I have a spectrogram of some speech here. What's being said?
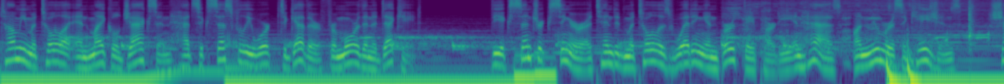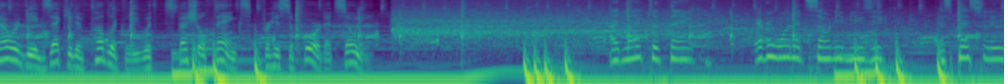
Tommy Mottola and Michael Jackson had successfully worked together for more than a decade. The eccentric singer attended Mottola's wedding and birthday party and has, on numerous occasions, showered the executive publicly with special thanks for his support at Sony. I'd like to thank everyone at Sony Music, especially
